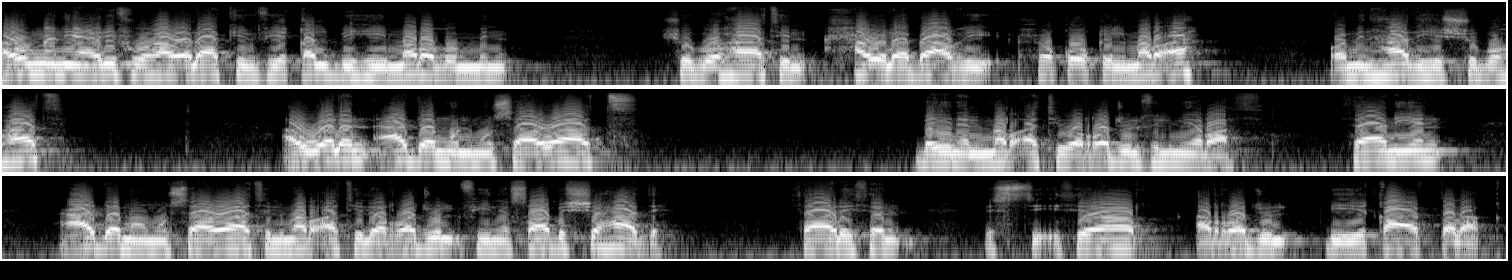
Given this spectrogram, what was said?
أو من يعرفها ولكن في قلبه مرض من شبهات حول بعض حقوق المرأة ومن هذه الشبهات أولا عدم المساواة بين المرأة والرجل في الميراث ثانيا عدم مساواة المرأة للرجل في نصاب الشهادة. ثالثا استئثار الرجل بإيقاع الطلاق.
